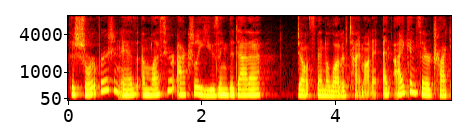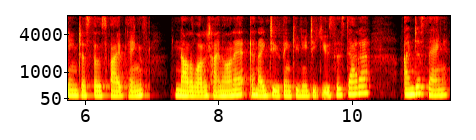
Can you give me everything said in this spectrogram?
the short version is unless you're actually using the data, don't spend a lot of time on it. And I consider tracking just those five things not a lot of time on it. And I do think you need to use this data. I'm just saying,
